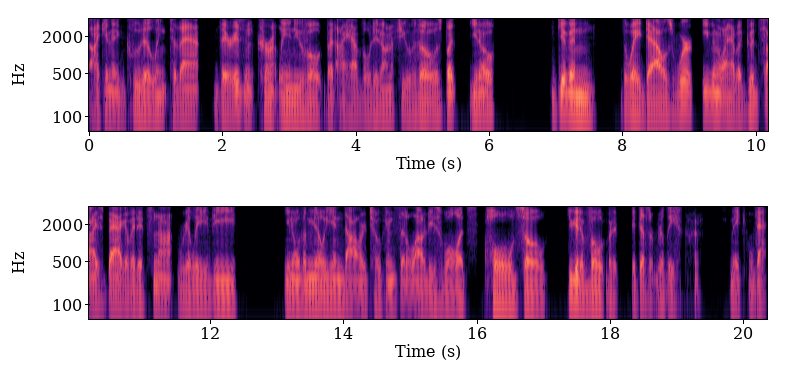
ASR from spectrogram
I can include a link to that. There isn't currently a new vote, but I have voted on a few of those. But, you know, given the way DAOs work, even though I have a good sized bag of it, it's not really the, you know, the million dollar tokens that a lot of these wallets hold. So you get a vote, but it, it doesn't really make that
